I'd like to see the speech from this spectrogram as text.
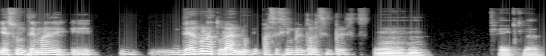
ya es un tema de que, de algo natural, ¿no? Que pasa siempre en todas las empresas. Sí, claro.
